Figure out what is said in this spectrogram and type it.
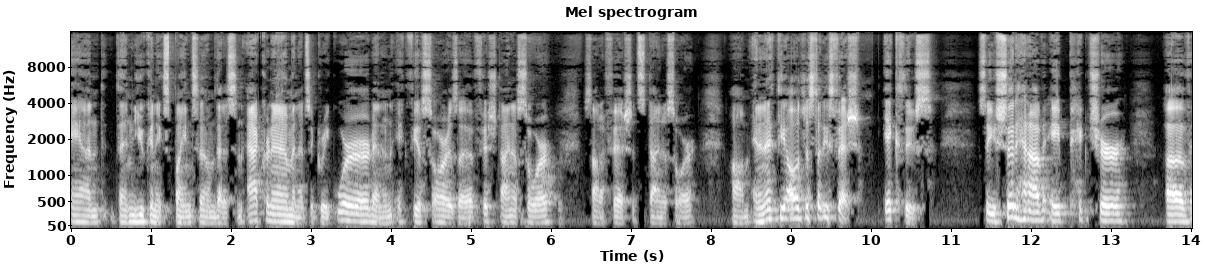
And then you can explain to them that it's an acronym and it's a Greek word, and an ichthyosaur is a fish dinosaur. It's not a fish, it's a dinosaur. Um, and an ichthyologist studies fish, ichthus. So you should have a picture of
